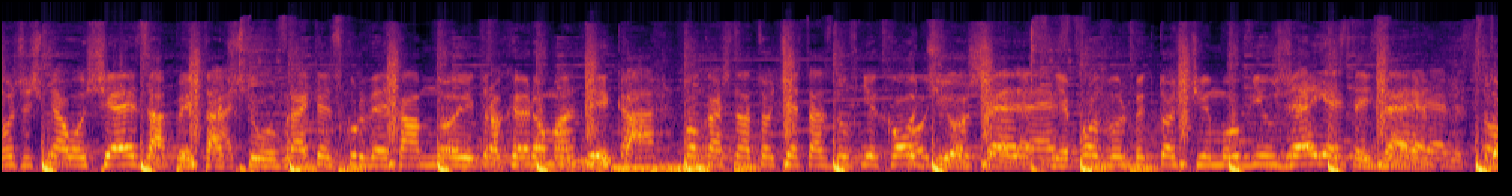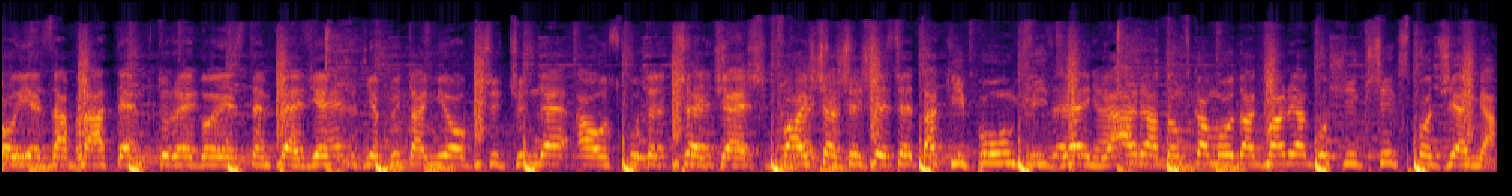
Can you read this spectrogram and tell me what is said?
Może śmiało się zapytać. Tu w rajten skurwie no i trochę romantyka. Pokaż na co cię ta znów nie chodzi o szelest. Nie pozwól by ktoś ci mówił, że jesteś zerem. Stoję za bratem, którego jestem pewien. Nie pytaj mnie o przyczynę, a o skutek przecież. 26 jeszcze taki punkt widzenia. Radomska młoda gwaria, głośnik krzyk z podziemia.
